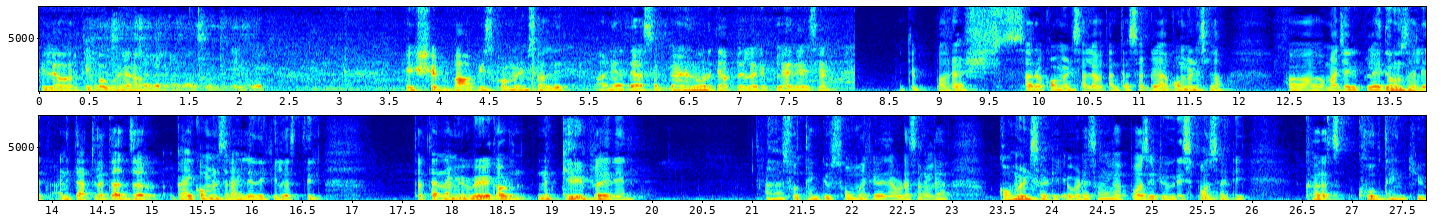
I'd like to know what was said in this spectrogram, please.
केल्यावरती बघूया. एकशे बावीस कॉमेंट्स आलेत आणि आता या सगळ्यांवरती आपल्याला रिप्लाय द्यायचा आहे इथे बऱ्याच साऱ्या कॉमेंट्स आल्या होत्या आणि त्या सगळ्या कॉमेंट्सला माझे रिप्लाय देऊन झालेत. आणि त्यातल्या त्यात जर काही कॉमेंट्स राहिले देखील असतील तर त्यांना मी वेळ काढून नक्की रिप्लाय देईन. So thank you so much guys एवढ्या चांगल्या कॉमेंटसाठी एवढ्या चांगल्या पॉझिटिव्ह रिस्पॉन्ससाठी खरंच खूप थँक्यू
